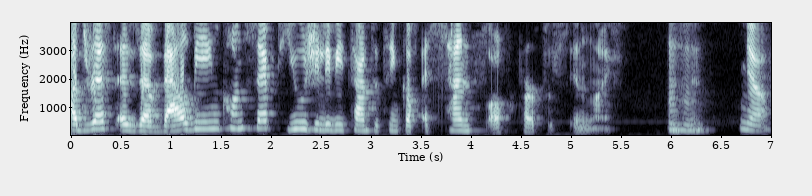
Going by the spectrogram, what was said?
addressed as a well-being concept, usually we tend to think of a sense of purpose in life. Mm-hmm. Mm-hmm. Yeah.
